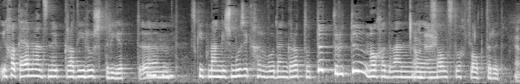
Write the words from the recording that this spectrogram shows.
Ich habe gerne, wenn es nicht gerade illustriert. Ähm, mhm. es gibt manchmal Musiker, die dann gerade so tü machen, wenn oh äh, Salz durchflattert. Ja.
